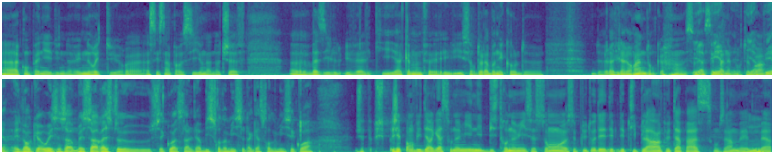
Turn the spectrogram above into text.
euh, accompagnés d'une une nourriture assez sympa aussi. On a notre chef, Basile Huvel, qui a quand même fait, il sort de la bonne école de, de la Villa Lorraine, donc c'est pas n'importe il y a quoi. pire. Et donc, euh, oui, c'est ça. Mais ça reste. euh, c'est quoi ça La bistronomie C'est la gastronomie C'est quoi? Je J'ai pas envie de dire gastronomie ni bistronomie. Ce sont, euh, c'est plutôt des, des- des petits plats, un peu tapas, comme ça, mais, mais,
